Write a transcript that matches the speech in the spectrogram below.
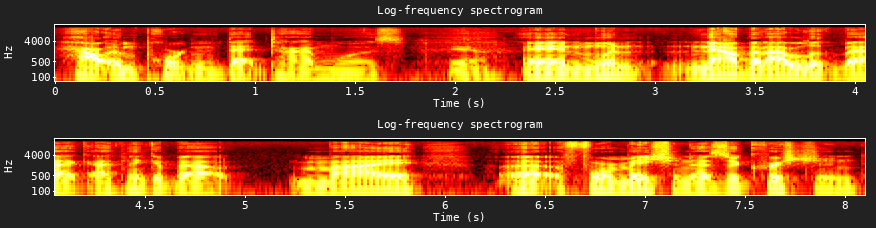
how important that time was. Yeah. And when now that I look back, I think about my uh, formation as a Christian,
